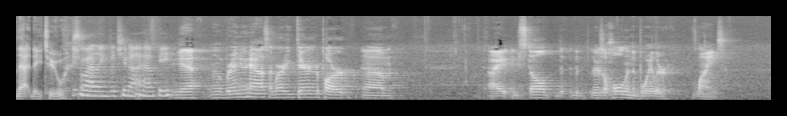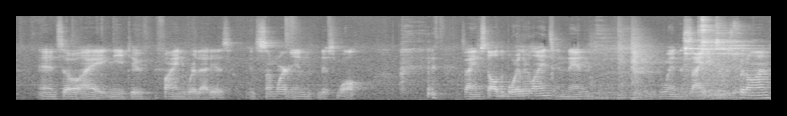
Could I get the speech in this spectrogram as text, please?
that day too. You're Smiling, but you're not happy. Yeah, well, brand new house. I'm already tearing it apart. Um, I installed, the, the, there's a hole in the boiler lines. And so I need to find where that is. It's somewhere in this wall. so I installed the boiler lines and then when the siding was put on,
